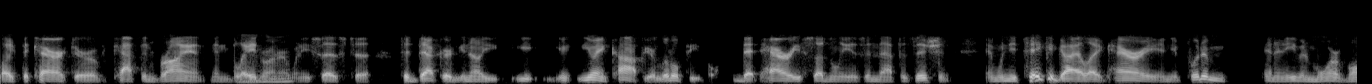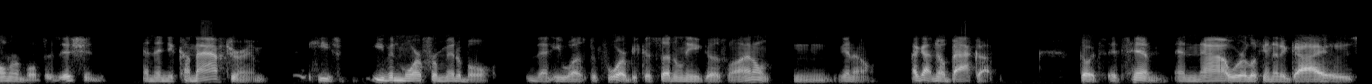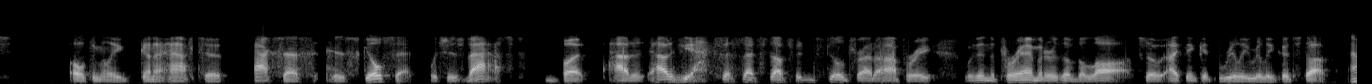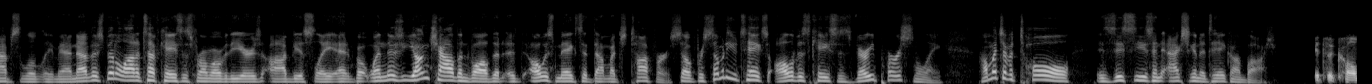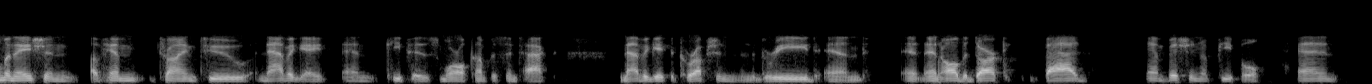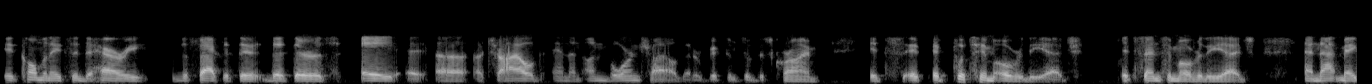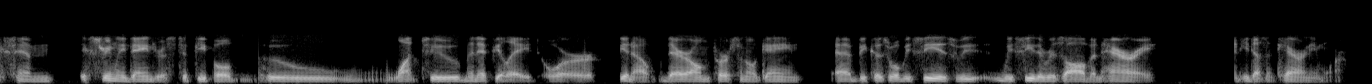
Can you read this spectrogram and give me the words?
like the character of Captain Bryant in Blade mm-hmm. Runner when he says to to Deckard, you know, you, you, you ain't cop, you're little people. That Harry suddenly is in that position. And when you take a guy like Harry and you put him in an even more vulnerable position, and then you come after him, he's even more formidable than he was before because suddenly he goes, well, I don't, mm, you know, I got no backup. So it's it's him, and now we're looking at a guy who's ultimately going to have to access his skill set, which is vast. But how does how does he access that stuff and still try to operate within the parameters of the law? So I think it's really really good stuff. Absolutely, man. Now there's been a lot of tough cases for him over the years, obviously, and but when there's a young child involved, it, it always makes it that much tougher. So for somebody who takes all of his cases very personally, how much of a toll is this season actually going to take on Bosch? It's a culmination of him trying to navigate and keep his moral compass intact, navigate the corruption and the greed and and, and all the dark, bad ambition of people. And it culminates into Harry, the fact that there that there's a, a a child and an unborn child that are victims of this crime. It's it, it puts him over the edge. It sends him over the edge, and that makes him extremely dangerous to people who want to manipulate or you know their own personal gain. Uh, because what we see is we we see the resolve in Harry and he doesn't care anymore.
